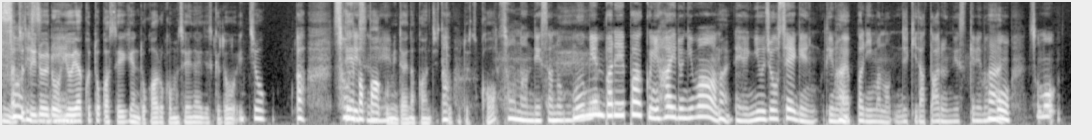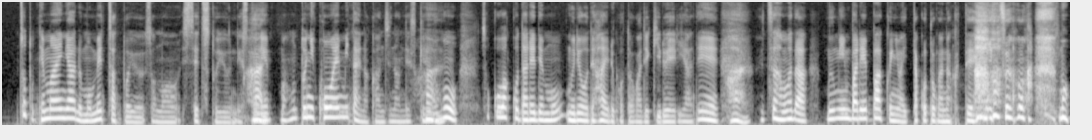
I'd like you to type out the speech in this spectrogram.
今ちょっといろいろ予約とか制限とかあるかもしれないですけど一応テーマそうですね。パークみたいな感じっていうことですか？そうなんです。あのムーミンバレーパークに入るには、はい。えー入場制限っていうのははい。やっぱり今の時期だとあるんですけれども、はい。そのちょっと手前にあるもうメッツァというその施設というんですかね、はい。まあ、本当に公園みたいな感じなんですけれども、そこはこう誰でも無料で入ることができるエリアではい。実はまだムーミンバレーパークには行ったことがなくて いつも。も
